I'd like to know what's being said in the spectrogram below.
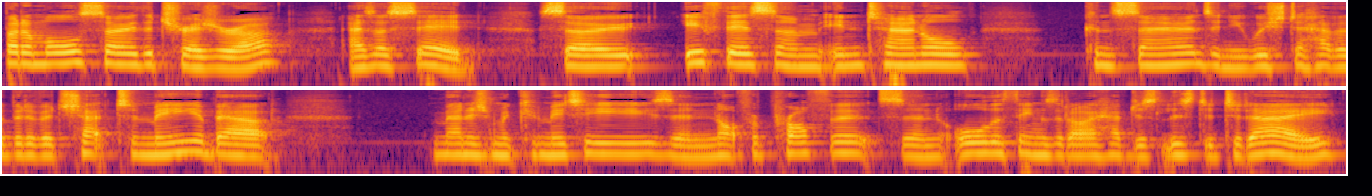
but I'm also the treasurer as I said. So if there's some internal concerns and you wish to have a bit of a chat to me about management committees and not for profits and all the things that I have just listed today,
